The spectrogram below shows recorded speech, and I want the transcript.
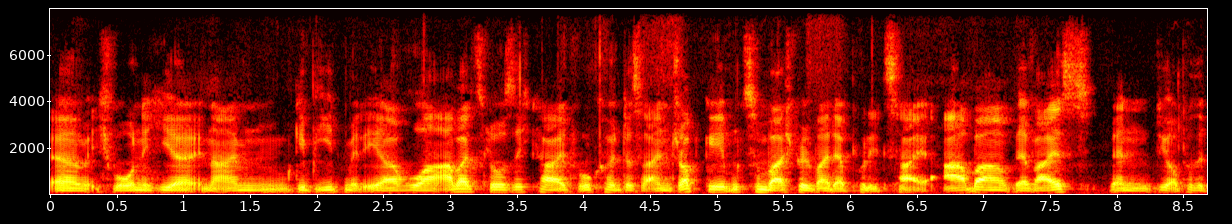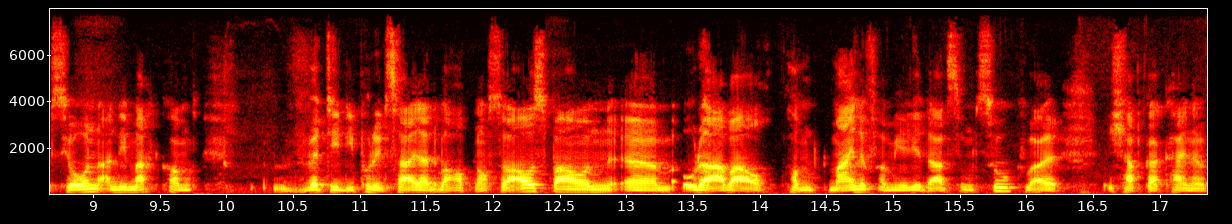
äh, ich wohne hier in einem Gebiet mit eher hoher Arbeitslosigkeit, wo könnte es einen Job geben, zum Beispiel bei der Polizei. Aber wer weiß, wenn die Opposition an die Macht kommt, wird die die Polizei dann überhaupt noch so ausbauen ähm, oder aber auch kommt meine Familie da zum Zug, weil ich habe gar keine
